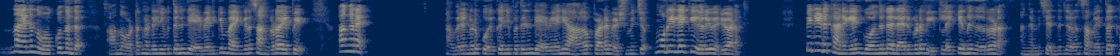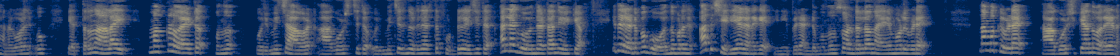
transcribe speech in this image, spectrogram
നയനെ നോക്കുന്നുണ്ട്. ആ നോട്ടം കണ്ടു തന്നെ ദേവേനിക്കും ഭയങ്കര സങ്കടമായിപ്പോയി. അങ്ങനെ അവരങ്ങോട്ട് പോയി കഴിഞ്ഞപ്പോഴത്തേനും ദേവയാനി ആകെപ്പാടെ വിഷമിച്ച് മുറിയിലേക്ക് കയറി വരുവാണ്. പിന്നീട് കനകയും ഗോവിന്ദന്റെ എല്ലാവരും കൂടെ വീട്ടിലേക്ക് എന്ന് കയറുവാണ്. അങ്ങനെ ചെന്ന് ചേർന്ന സമയത്ത് കനക പറഞ്ഞു ഓ എത്ര നാളായി? മക്കളുമായിട്ട് ഒന്ന് ഒരുമിച്ച് ആഘോ- ആഘോഷിച്ചിട്ട് ഒരുമിച്ചിരുന്ന് ഒരു നേരത്തെ ഫുഡ് കഴിച്ചിട്ട് അല്ല ഗോവിന്ദേട്ടാന്ന് ചോദിക്കാം. ഇത് കേട്ടപ്പോൾ ഗോവിന്ദൻ പറഞ്ഞു അത് ശരിയാ കനക ഇനിയിപ്പോ രണ്ടു മൂന്ന് ദിവസം ഉണ്ടല്ലോ നയനമോൾ ഇവിടെ. നമുക്കിവിടെ ആഘോഷിക്കാന്ന് പറയണം.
